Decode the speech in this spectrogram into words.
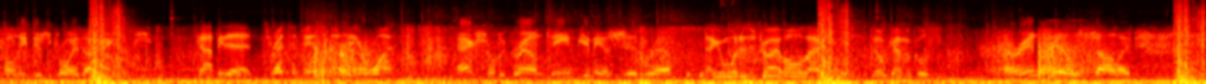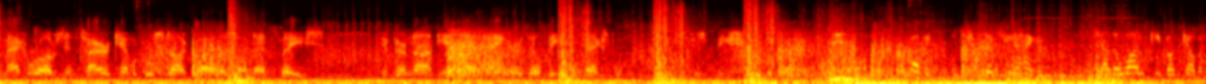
Konni destroy the hangars. Copy that. Threats advancing on hangar one. Actual to ground team, give me a sit rep. Hangar 1 is a dry hole, actual. No chemicals. Our intel's solid. Makarov's entire chemical stockpile is on that base. If they're not in that hangar, they'll be in the next one. Just be sure before you push on. Copy. We'll keep searching the hangar. Shadow one. Keep us covered.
